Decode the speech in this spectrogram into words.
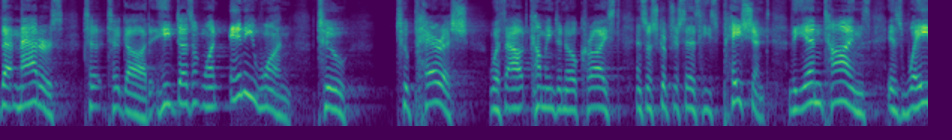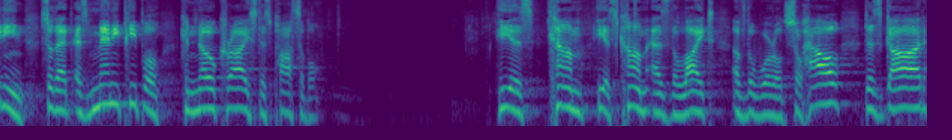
that matters to, to God. He doesn't want anyone to, to perish without coming to know Christ. And so scripture says he's patient. The end times is waiting so that as many people can know Christ as possible. He is come, he has come as the light of the world. So how does God,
